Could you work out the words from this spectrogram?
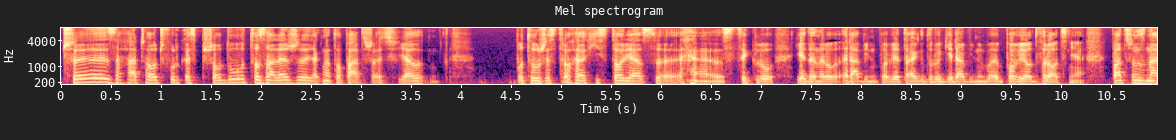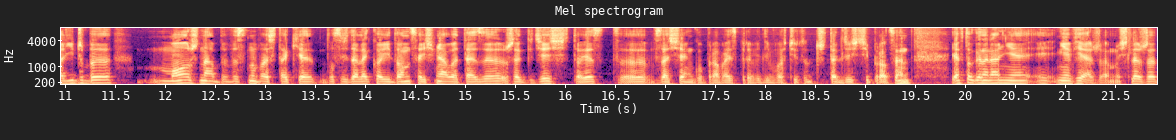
czy zahacza o czwórkę z przodu, to zależy jak na to patrzeć. Ja bo to już jest trochę historia z, z cyklu jeden rabin powie tak, drugi rabin powie odwrotnie. Patrząc na liczby, można by wysnuwać takie dosyć daleko idące i śmiałe tezy, że gdzieś to jest e, w zasięgu Prawa i Sprawiedliwości, to 40%. Ja w to generalnie nie wierzę. Myślę, że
